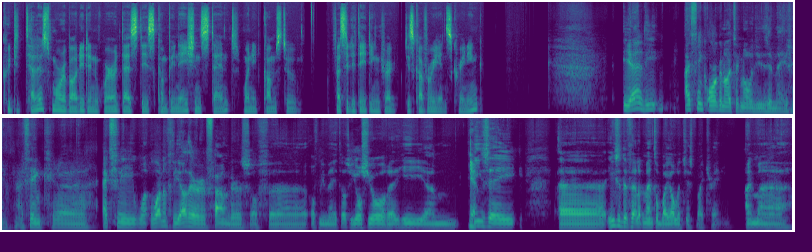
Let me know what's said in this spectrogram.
Could you tell us more about it and where does this combination stand when it comes to facilitating drug discovery and screening? Yeah, the I think organoid technology is amazing. I think uh, actually one of the other founders of uh, of Mimetas, Jos Joore, he um, yeah. he's a uh, he's a developmental biologist by training. I'm a,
